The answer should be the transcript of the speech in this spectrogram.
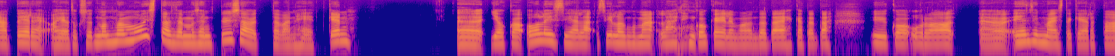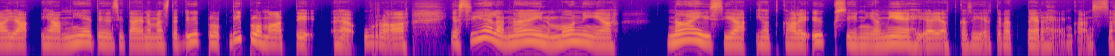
nämä perheajatukset, mutta mä muistan semmoisen pysäyttävän hetken, joka oli siellä silloin, kun mä lähdin kokeilemaan tätä ehkä tätä YK-uraa ensimmäistä kertaa ja, ja mietin sitä enemmän sitä diplo, diplomaattiuraa. Ja siellä näin monia naisia, jotka oli yksin ja miehiä, jotka siirtyvät perheen kanssa.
